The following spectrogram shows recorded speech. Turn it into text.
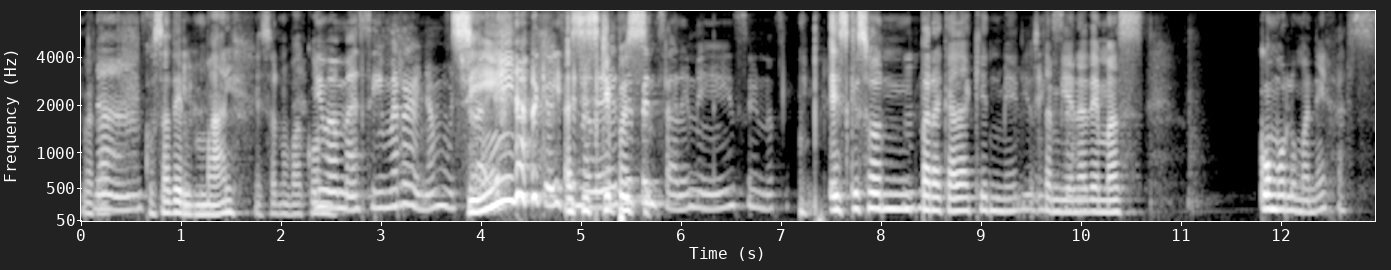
¿verdad? Ah, cosa del mal, eso no va con... Mi mamá sí me regaña mucho. Sí, dice, así es que pues... pensar en eso y no sé qué. Es que son para cada quien medios también, además, cómo lo manejas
